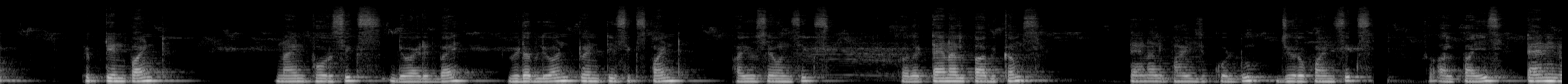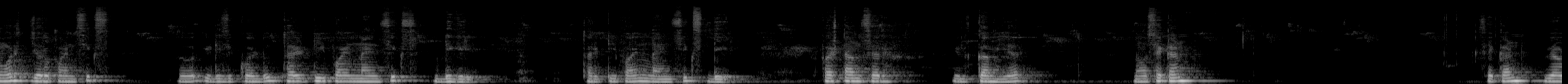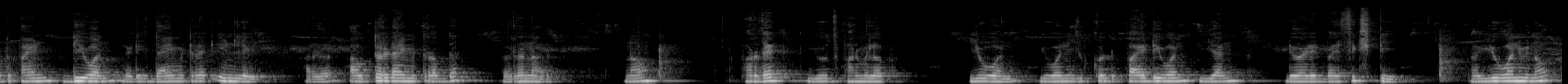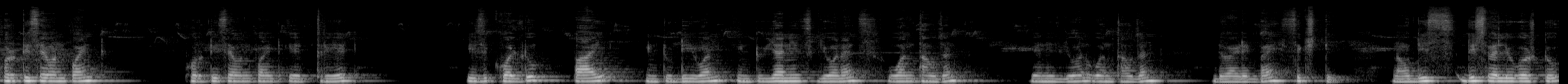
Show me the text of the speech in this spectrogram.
15.946 divided by vw1 26.576 so the tan alpha becomes tan alpha is equal to 0.6 so alpha is tan inverse 0.6 so it is equal to 30.96 degree. 30.96 degree. First answer will come here. Now second second we have to find d1 that is diameter at inlet or outer diameter of the runner. Now for that use formula of u1 u1 is equal to pi d1 n divided by 60 now u1 we know 47.47.838 is equal to pi into d1 into n is given as 1000 n is given 1000 divided by 60 now this this value goes to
